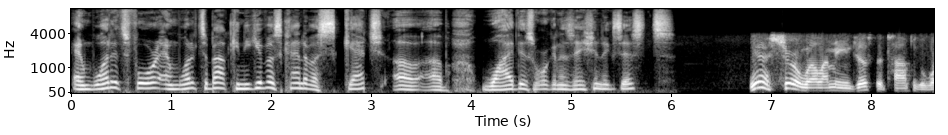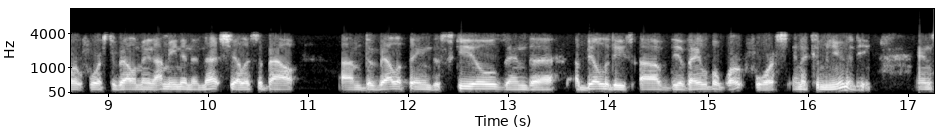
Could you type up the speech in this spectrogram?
and what it's for and what it's about. Can you give us kind of a sketch of, of why this organization exists? Yeah, sure. Well, I mean, just the topic of workforce development, I mean, in a nutshell, it's about um, developing the skills and the abilities of the available workforce in a community. And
